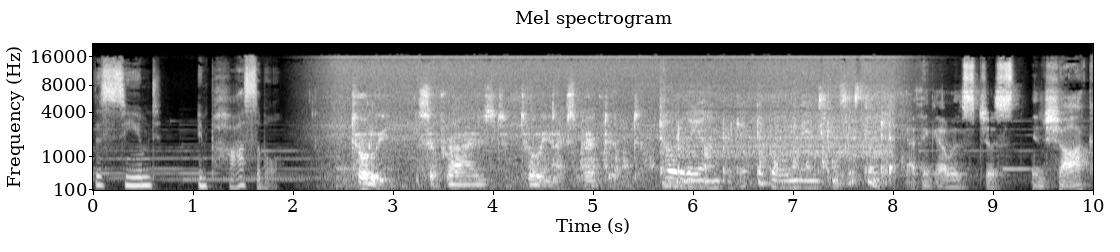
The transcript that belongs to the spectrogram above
this seemed impossible. Totally surprised, totally unexpected. Totally unpredictable remains consistent. I think I was just in shock.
